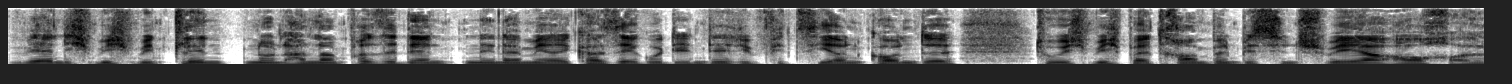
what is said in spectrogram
während ich mich mit Clinton und anderen Präsidenten in Amerika sehr gut identifizieren konnte, tue ich mich bei Trump ein bisschen schwer. Auch äh,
